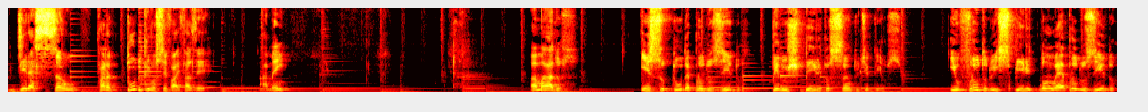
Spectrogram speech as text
direção para tudo que você vai fazer. Amém? Amados, isso tudo é produzido pelo Espírito Santo de Deus. E o fruto do Espírito não é produzido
